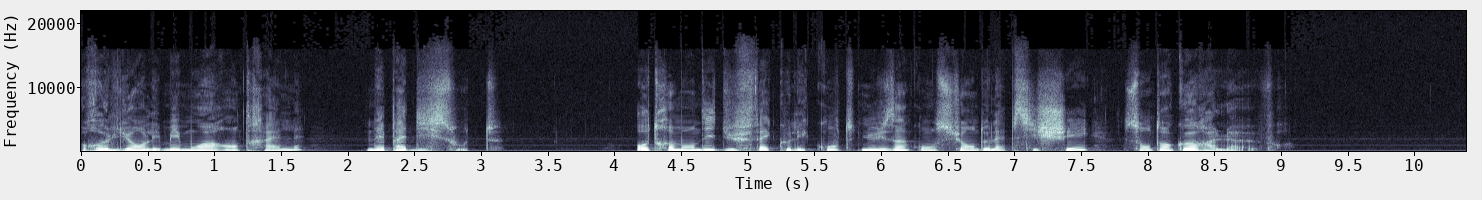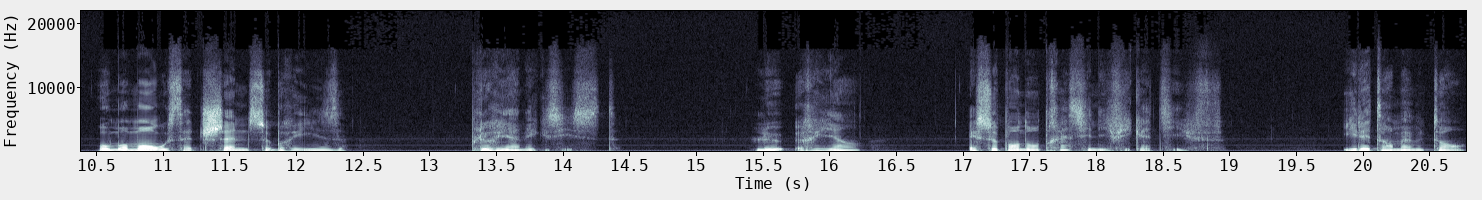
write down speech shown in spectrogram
reliant les mémoires entre elles n'est pas dissoute. Autrement dit du fait que les contenus inconscients de la psyché sont encore à l'œuvre. Au moment où cette chaîne se brise, plus rien n'existe. Le rien est cependant très significatif. Il est en même temps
